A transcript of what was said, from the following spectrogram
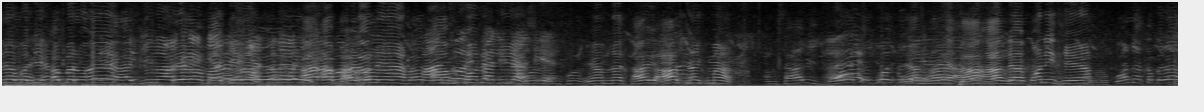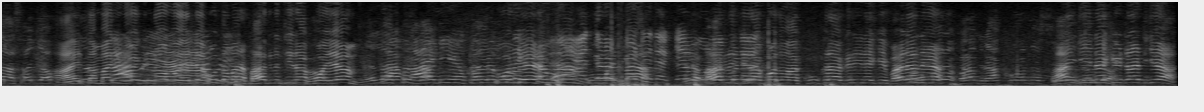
એને બધી ખબર હોય. એ આ જીનો રે આ મા આ આ ભાડો ને આમ તો નથી. એમ ન થાય હાથ નાખમાં. આમ સાવી જો તો જો તમે. એમ નહીં આ આ લે કોની છે? કોને ખબર? હે આ સાવી આ આપણી ઈ તમારી હોય કે ન હોય એટલે હું તમારે ભાગ નથી રાખવો એમ? ભાગ નથી રાખવો તો આ ખુખરા કરી નાખી ભાડા ને ભાગ રાખવાનો. નાખી ટાટિયા.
